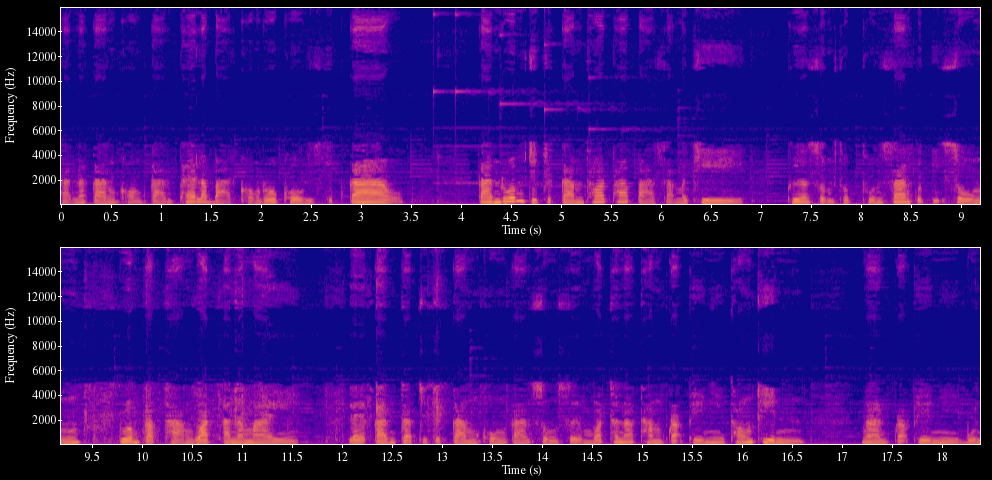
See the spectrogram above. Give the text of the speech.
ถานการณ์ของการแพร่ระบาดของโรคโควิด -19 การร่วมกิจกรรมทอดผ้าป่าสามัคคี เพื่อสมทบทุนสร้างกุฏิสงฆ์ร่วมกับทางวัดอนามัย และการจัดกิจกรรมโครงการส่งเสริมวัฒนธรรมประเพณีท้องถิ่น งานประเพณีบุญ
